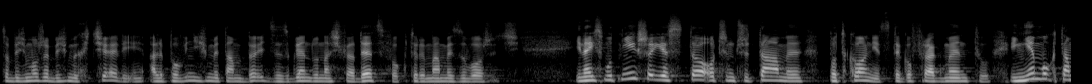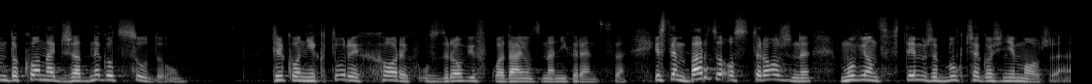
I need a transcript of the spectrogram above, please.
co być może byśmy chcieli, ale powinniśmy tam być ze względu na świadectwo, które mamy złożyć. I najsmutniejsze jest to, o czym czytamy pod koniec tego fragmentu. I nie mógł tam dokonać żadnego cudu, tylko niektórych chorych uzdrowił, wkładając na nich ręce. Jestem bardzo ostrożny, mówiąc w tym, że Bóg czegoś nie może.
